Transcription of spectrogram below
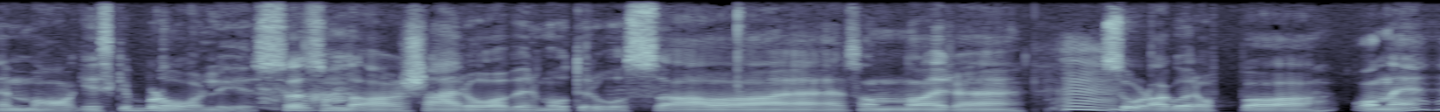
Det magiske blålyset som da skjærer over mot rosa, og eh, sånn når mm. sola går opp og, og ned,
